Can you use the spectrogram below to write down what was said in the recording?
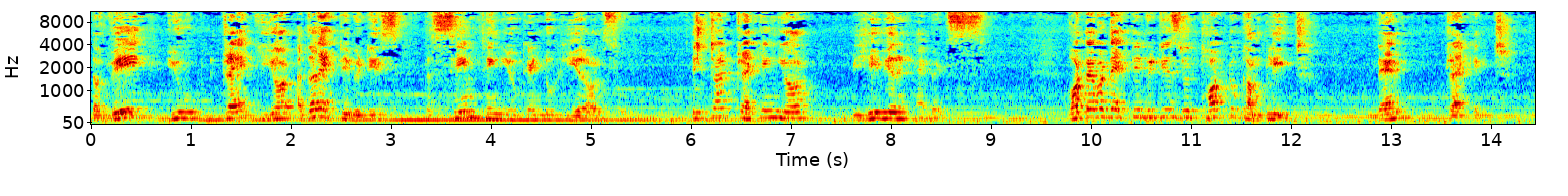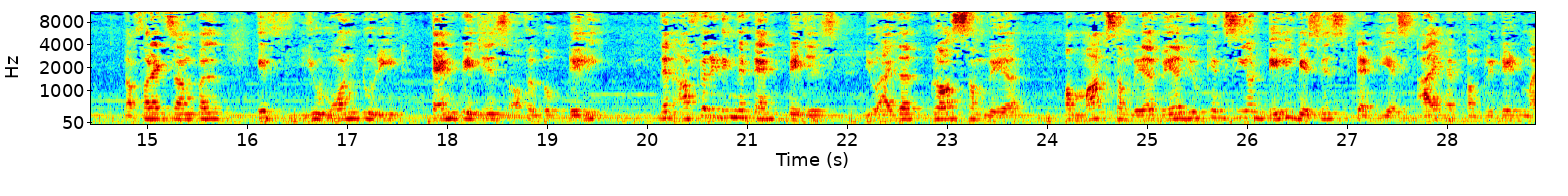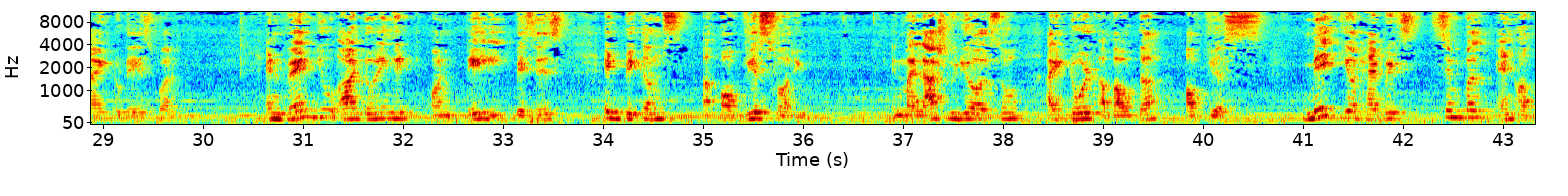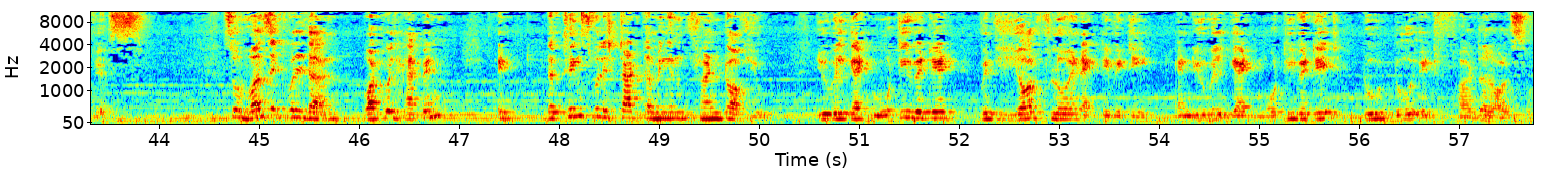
The way you track your other activities the same thing you can do here also start tracking your behavior and habits. Whatever the activities you thought to complete, then track it. Now, for example, if you want to read 10 pages of a book daily, then after reading the 10 pages, you either cross somewhere or mark somewhere where you can see on daily basis that yes, I have completed my today's work. And when you are doing it on daily basis, it becomes uh, obvious for you. In my last video also, I told about the obvious. Make your habits simple and obvious. So once it will done, what will happen? It the things will start coming in front of you. You will get motivated with your flow and activity and you will get motivated to do it further also.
